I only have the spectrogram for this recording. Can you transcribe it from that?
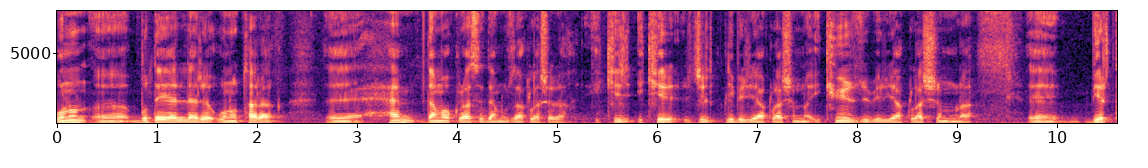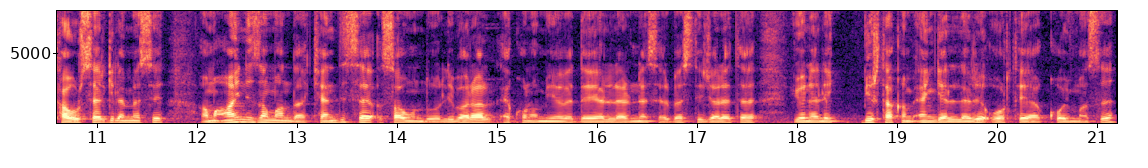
Bunun e, bu değerleri unutarak e, hem demokrasiden uzaklaşarak iki, ikircikli bir yaklaşımla, iki yüzlü bir yaklaşımla e, bir tavır sergilemesi ama aynı zamanda kendi savunduğu liberal ekonomiye ve değerlerine, serbest ticarete yönelik bir takım engelleri ortaya koyması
